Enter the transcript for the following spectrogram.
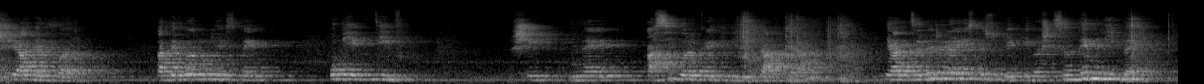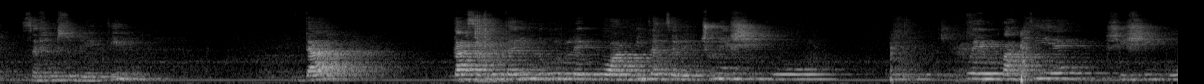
și adevăr. Adevărul este obiectiv și ne asigură credibilitatea, iar înțelegerea este subiectivă și suntem liberi să fim subiectivi, dar, dar să cântărim lucrurile cu o anumită înțelepciune și cu, cu empatie și și cu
